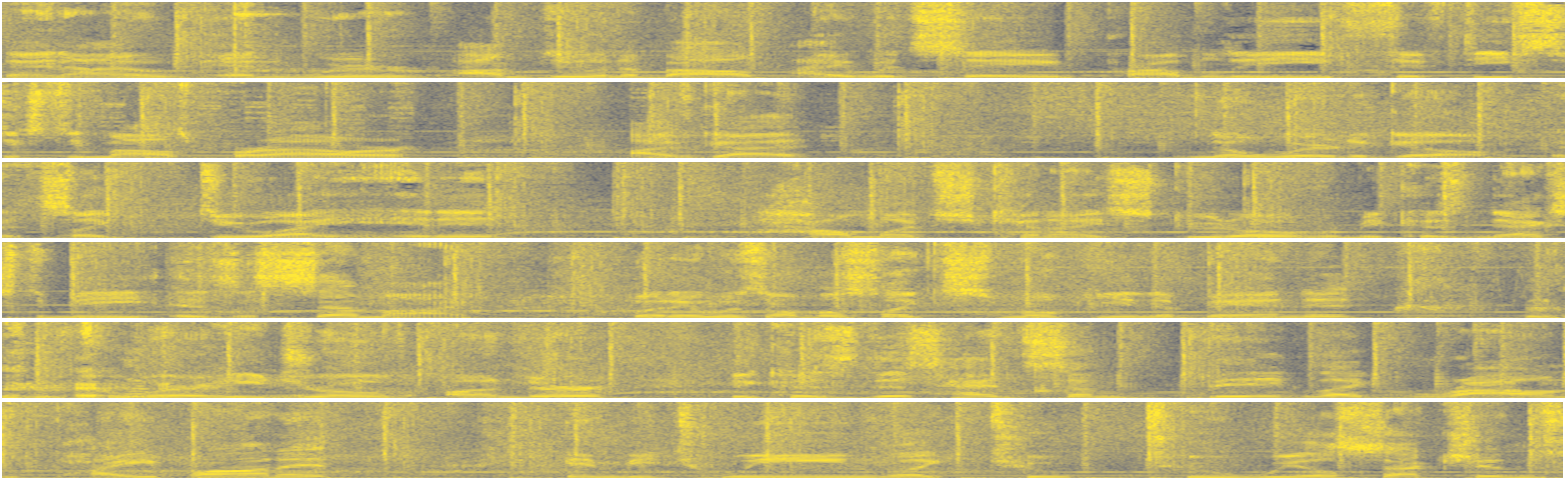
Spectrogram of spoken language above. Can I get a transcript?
And I and we're I'm doing about I would say probably 50 60 miles per hour. I've got nowhere to go. It's like do I hit it? How much can I scoot over? Because next to me is a semi, but it was almost like Smokey and the Bandit, where he drove under because this had some big like round pipe on it in between like two two wheel sections,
